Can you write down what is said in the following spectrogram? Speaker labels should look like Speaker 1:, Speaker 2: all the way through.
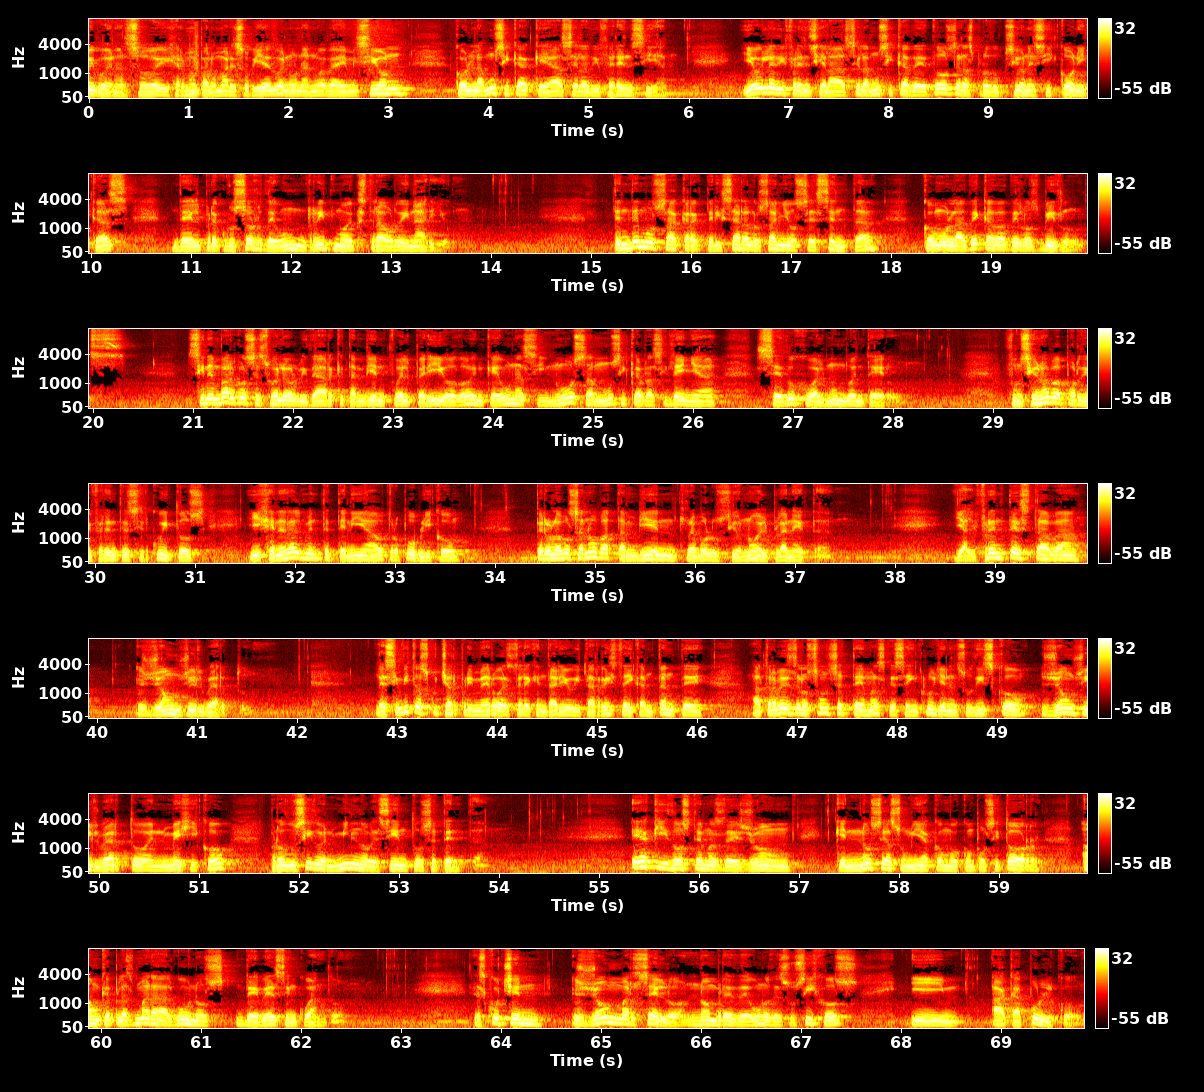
Speaker 1: Muy buenas, soy Germán Palomares Oviedo en una nueva emisión con la música que hace la diferencia. Y hoy la diferencia la hace la música de dos de las producciones icónicas del precursor de un ritmo extraordinario. Tendemos a caracterizar a los años 60 como la década de los Beatles. Sin embargo, se suele olvidar que también fue el período en que una sinuosa música brasileña sedujo al mundo entero. Funcionaba por diferentes circuitos y generalmente tenía otro público, pero la bossa nova también revolucionó el planeta. Y al frente estaba Jean Gilberto. Les invito a escuchar primero a este legendario guitarrista y cantante a través de los once temas que se incluyen en su disco Jean Gilberto en México, producido en 1970. He aquí dos temas de Jean que no se asumía como compositor, aunque plasmara algunos de vez en cuando. Escuchen Jean Marcelo, nombre de uno de sus hijos, y Acapulco.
